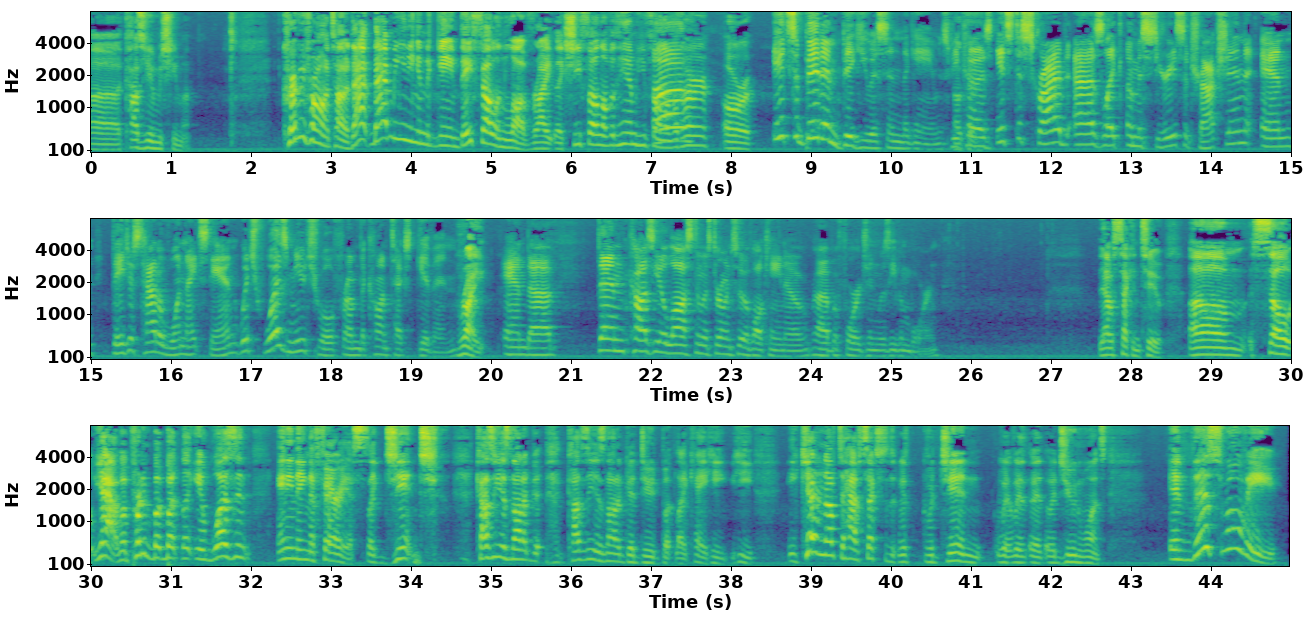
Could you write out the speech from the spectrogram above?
uh, Kazuya Mishima. Correct me if I'm wrong, Tyler. That that meaning in the game, they fell in love, right? Like she fell in love with him, he fell in love with Um, her, or It's a bit ambiguous in the games because it's described as like a mysterious attraction and they just had a one night stand, which was mutual from the context given. right? And uh, then Kazuya lost and was thrown into a volcano uh, before Jin was even born. That was second two. Um, so yeah, but pretty, but but like it wasn't anything nefarious. Like Jin, Kazuya is not a good Kazuya is not a good dude, but like, hey, he he he cared enough to have sex with with, with Jin with, with with June once. In this movie,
